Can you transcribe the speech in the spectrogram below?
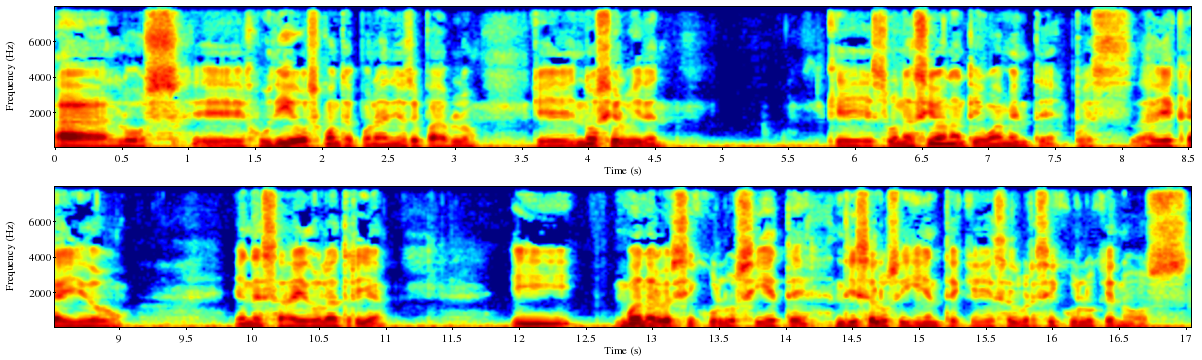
a los eh, judíos contemporáneos de Pablo que no se olviden que su nación antiguamente pues había caído en esa idolatría y bueno el versículo 7 dice lo siguiente que es el versículo que nos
